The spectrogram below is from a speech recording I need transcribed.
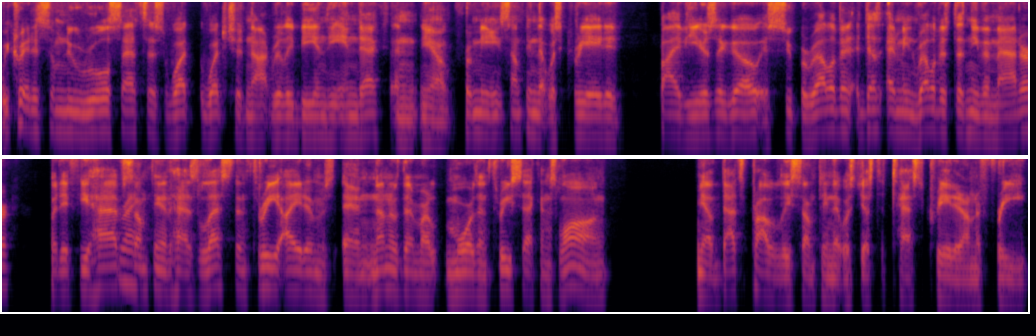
we created some new rule sets as what what should not really be in the index. And you know, for me, something that was created five years ago is super relevant. It does. I mean, relevance doesn't even matter. But if you have Right. something that has less than three items and none of them are more than three seconds long, you know, that's probably something that was just a test created on a free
